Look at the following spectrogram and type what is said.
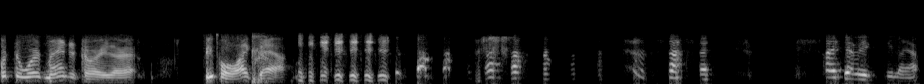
put the word mandatory there. People like that. that makes me laugh.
